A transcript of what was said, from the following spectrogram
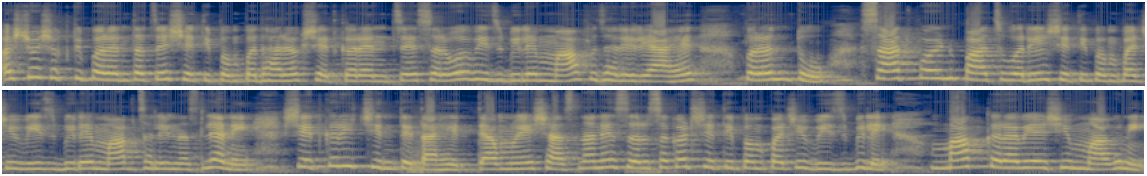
अश्वशक्तीपर्यंतचे शेतीपंपधारक शेतकऱ्यांचे सर्व वीज बिले माफ झालेले आहेत परंतु सात पॉईंट पाचवरील शेतीपंपाची वीज बिले माफ झाली नसल्याने शेतकरी चिंतेत आहेत. त्यामुळे शासनाने सरसकट शेतीपंपाची वीज बिले माफ करावी अशी मागणी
